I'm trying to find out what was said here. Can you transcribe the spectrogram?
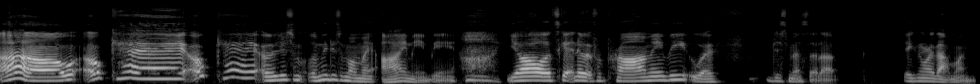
Oh, okay, okay. Oh, do some, let me do some on my eye, maybe. y'all, let's get into it for prom, maybe. Ooh, I just messed that up. Ignore that one.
